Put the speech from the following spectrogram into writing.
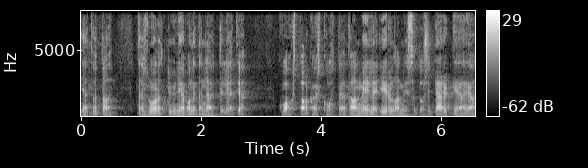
Ja tota, pitäisi luoda tyyliä, valita näyttelijät ja kuvaukset alkaisi kohta. Ja tämä on meille Irlannissa tosi tärkeää ja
